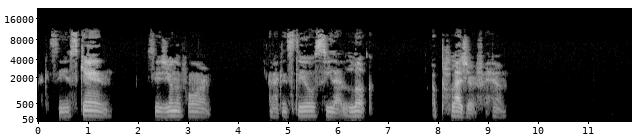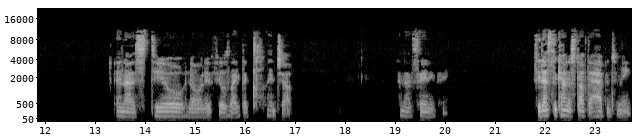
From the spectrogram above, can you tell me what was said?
I can see his skin, see his uniform, and I can still see that look of pleasure for him. And I still know what it feels like to clench up and not say anything. See, that's the kind of stuff that happened to me.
